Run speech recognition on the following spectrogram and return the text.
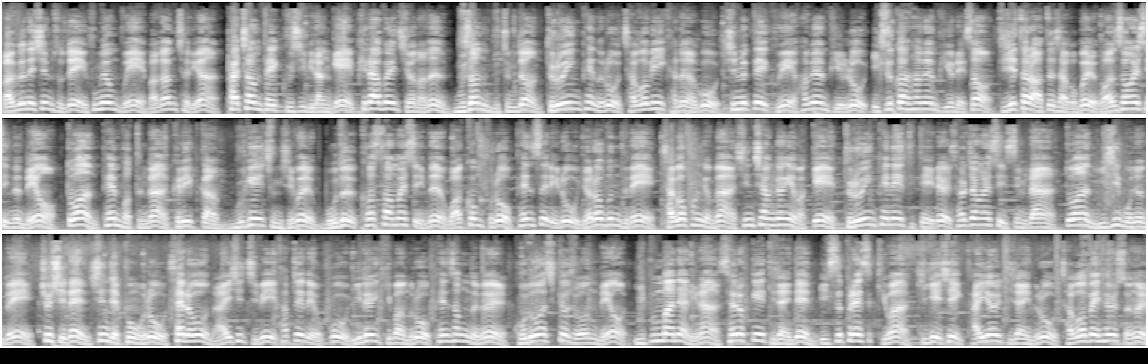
마그네슘 소재 후면부의 마감 처리와 8192단계 필압을 지원하는 무선 무충전 드로잉 펜으로 작업이 가능하고 16대 9의 화면 비율로 익숙한 화면 비율에서 디지털 아트 작업을 완성할 수 있는데요. 또한 펜 버튼과 그립감, 무게 중심을 모두 커스텀할 수 있는 와콤 프로 펜3로 여러분들의 작업 환경과 신체 환경에 맞게 드로잉 펜의 디테일을 설정할 수 있습니다. 또한 25년도에 출시된 신제품으로 새로운 IC 칩이 탑재되었고 이를 기반으로 펜 성능을 고도화시켜 주었는데요. 이뿐만이 아니라 새롭게 디자인된 익스프레스 키와 기계식 다이얼 디자인으로 작업의 효율성을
